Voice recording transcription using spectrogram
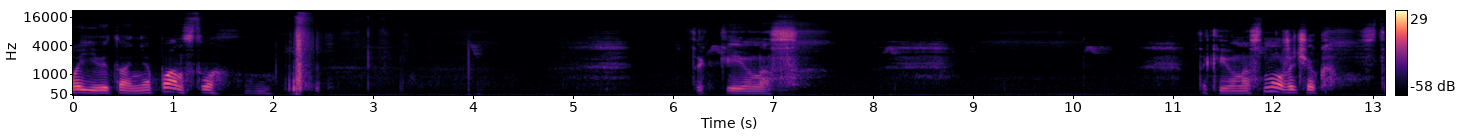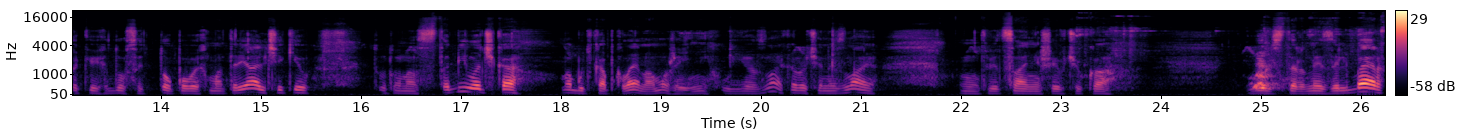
Мої вітання панство. Такий у нас такий у нас ножичок з таких досить топових матеріальчиків. Тут у нас стабілочка, мабуть, капклена, а може і ні, хуй його знає, коротше не знаю. От від Сані Шевчука. Вольстер Низельбер,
